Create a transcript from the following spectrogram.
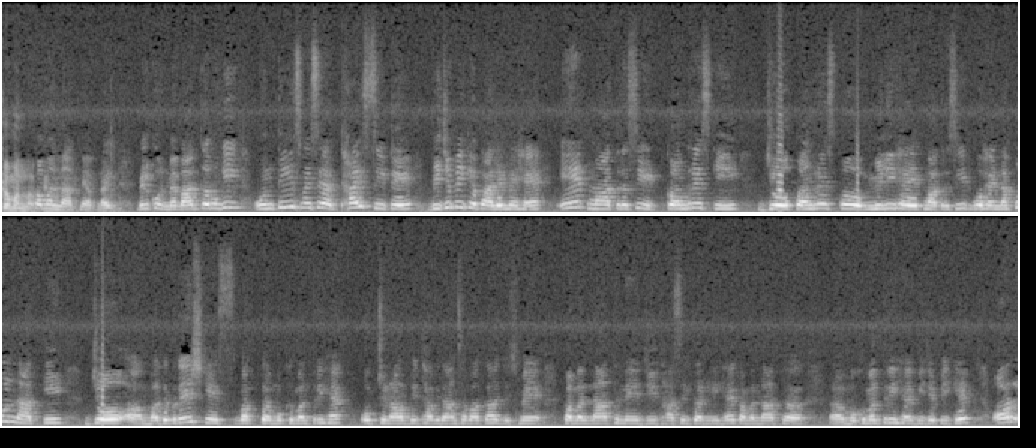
कमलनाथ कमलनाथ ने अपनाई। बिल्कुल मैं बात करूँगी 29 में से 28 सीटें बीजेपी के पाले में हैं। एकमात्र सीट कांग्रेस की जो कांग्रेस को मिली है एकमात्र सीट वो है नकुल नाथ की जो मध्य प्रदेश के इस वक्त मुख्यमंत्री हैं। उपचुनाव भी था विधानसभा का जिसमें कमलनाथ ने जीत हासिल कर ली है। कमलनाथ मुख्यमंत्री हैं बीजेपी के। और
